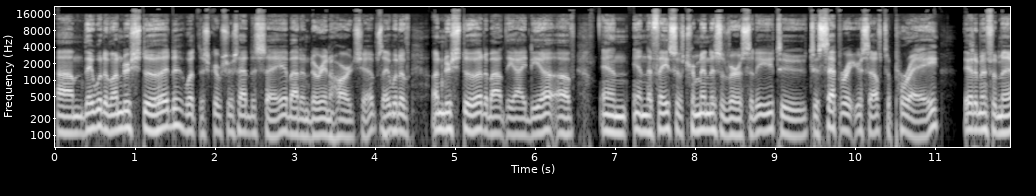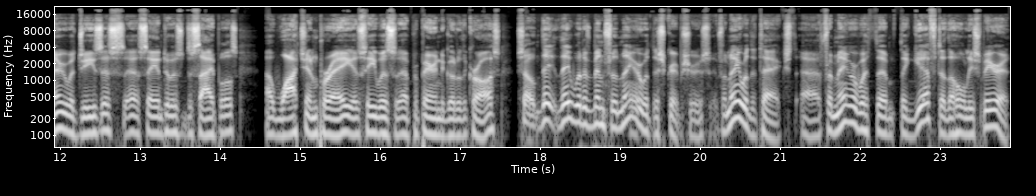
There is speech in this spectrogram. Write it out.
Um, they would have understood what the scriptures had to say about enduring hardships. They would have understood about the idea of, in in the face of tremendous adversity, to to separate yourself, to pray. They would have been familiar with Jesus uh, saying to his disciples, uh, "Watch and pray," as he was uh, preparing to go to the cross. So they, they would have been familiar with the scriptures, familiar with the text, uh, familiar with the, the gift of the Holy Spirit,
